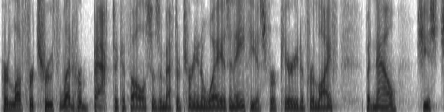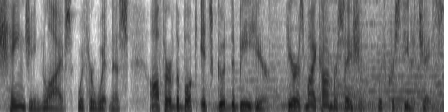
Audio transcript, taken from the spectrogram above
Her love for truth led her back to Catholicism after turning away as an atheist for a period of her life, but now she is changing lives with her witness. Author of the book It's Good to Be Here. Here is my conversation with Christina Chase.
